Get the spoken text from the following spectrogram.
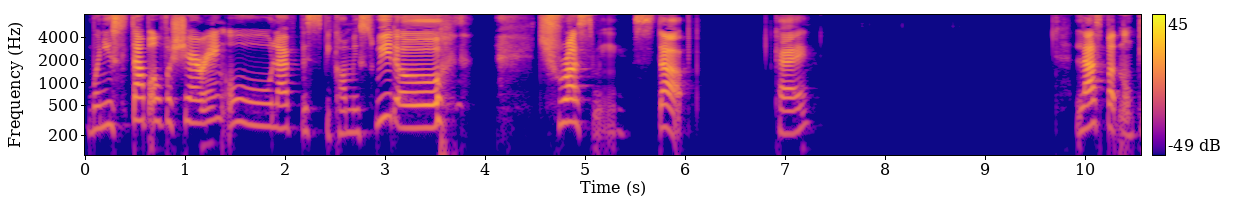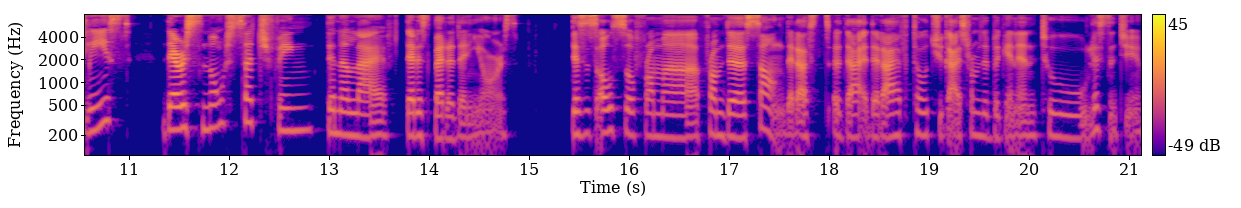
When you stop oversharing, oh, life is becoming sweet. Oh, Trust me. Stop. Okay? Last but not least, there is no such thing than a life that is better than yours. This is also from uh from the song that I've that, that I have told you guys from the beginning to listen to.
